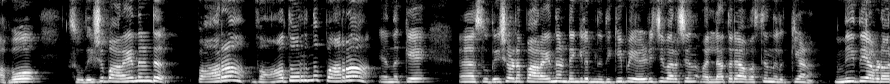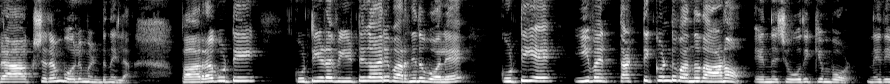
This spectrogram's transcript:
അപ്പോൾ സുധീഷ് പറയുന്നുണ്ട് പറ വാ തുറന്ന് പറ എന്നൊക്കെ സുതീഷ് അവിടെ പറയുന്നുണ്ടെങ്കിലും നിധിക്ക് പേടിച്ച് വരച്ച് വല്ലാത്തൊരവസ്ഥ നിൽക്കുകയാണ്. നിധി അവിടെ ഒരാക്ഷരം പോലും മിണ്ടുന്നില്ല. പറ കുട്ടി കുട്ടിയുടെ വീട്ടുകാർ പറഞ്ഞതുപോലെ കുട്ടിയെ ഇവൻ തട്ടിക്കൊണ്ട് വന്നതാണോ എന്ന് ചോദിക്കുമ്പോൾ നിധി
